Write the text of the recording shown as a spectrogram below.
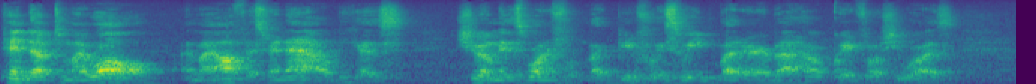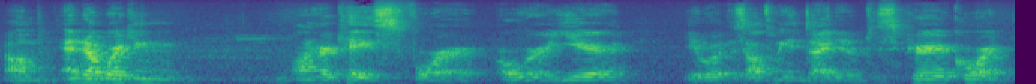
pinned up to my wall in my office right now because she wrote me this wonderful, like beautifully sweet letter about how grateful she was. Um, ended up working on her case for over a year. It was ultimately indicted up to Superior Court,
